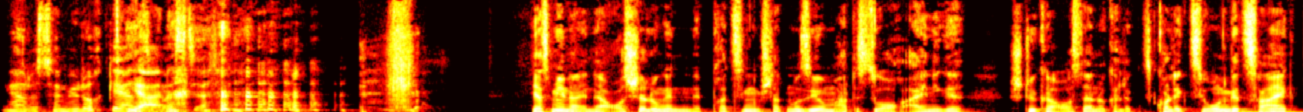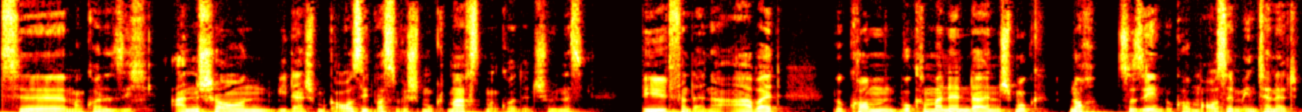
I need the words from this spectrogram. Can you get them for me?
Ja, das hören wir doch gerne, ja, ne? Sebastian. Jasmina, in der Ausstellung in Prötzing im Stadtmuseum hattest du auch einige Stücke aus deiner Kollektion gezeigt. Äh, man konnte sich anschauen, wie dein Schmuck aussieht, was du für Schmuck machst. Man konnte ein schönes Bild von deiner Arbeit bekommen. Wo kann man denn deinen Schmuck noch zu sehen bekommen, außer im Internet?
